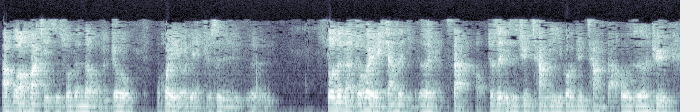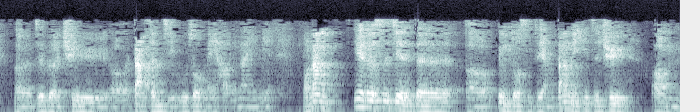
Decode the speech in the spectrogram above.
啊，不然的话，其实说真的，我们就会有点就是呃，说真的，就会有点像是引恶扬善哦，就是一直去倡议或者去倡导，或者说去呃这个去呃大声疾呼说美好的那一面哦。那因为这个世界的呃运作是这样，当你一直去嗯。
